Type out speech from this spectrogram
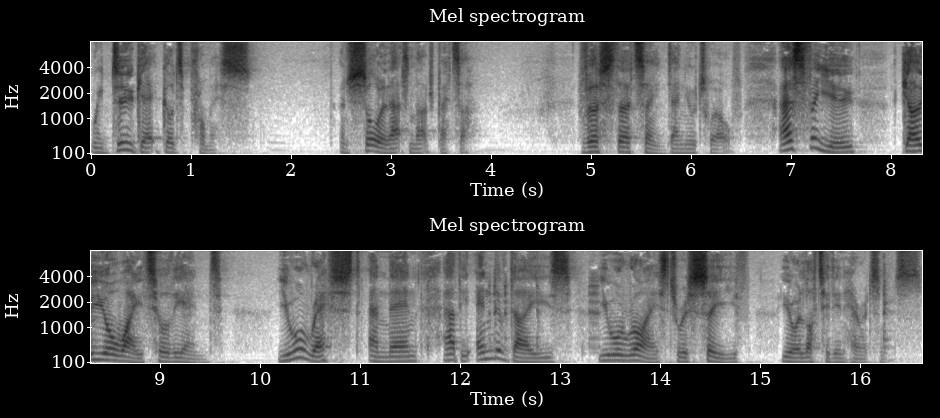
we do get God's promise. And surely that's much better. Verse 13, Daniel 12. As for you, go your way till the end. You will rest, and then at the end of days, you will rise to receive your allotted inheritance.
